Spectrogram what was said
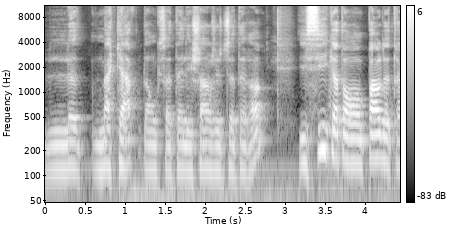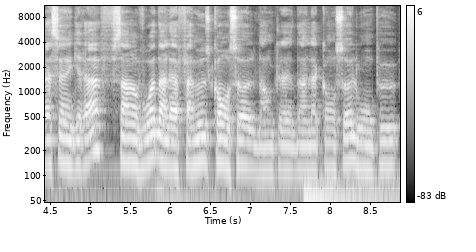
ma carte, donc ça télécharge, etc. Ici, quand on parle de tracer un graphe, ça envoie dans la fameuse console, donc euh, dans la console où on peut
